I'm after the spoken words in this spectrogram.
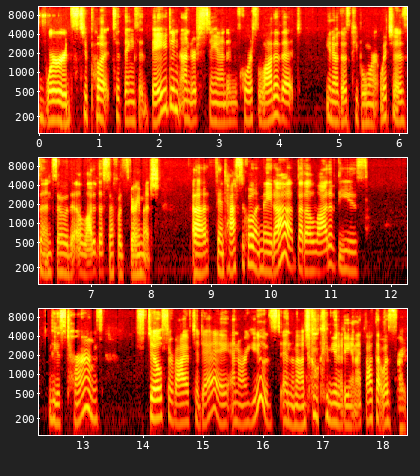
words to put to things that they didn't understand. And of course a lot of it you know those people weren't witches. And so the, a lot of the stuff was very much uh, fantastical and made up. But a lot of these these terms still survive today and are used in the magical community. And i thought that was right.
